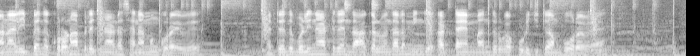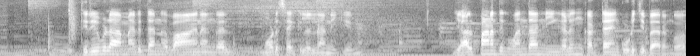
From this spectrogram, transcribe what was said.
ஆனால் இப்போ இந்த கொரோனா பிரச்சனையோட சினமும் குறைவு. மற்றது வெளிநாட்டில் இந்த ஆக்கள் வந்தாலும் இங்கே கட்டாயம் வந்துருக்கா குடிச்சிட்டு தான் போகிறவ திருவிழா மாதிரி தான் இந்த வாகனங்கள் மோட்டர் சைக்கிள் எல்லாம் நிற்கும். யாழ்ப்பாணத்துக்கு வந்தால் நீங்களும் கட்டாயம் குடிச்சு பாருங்கோ.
